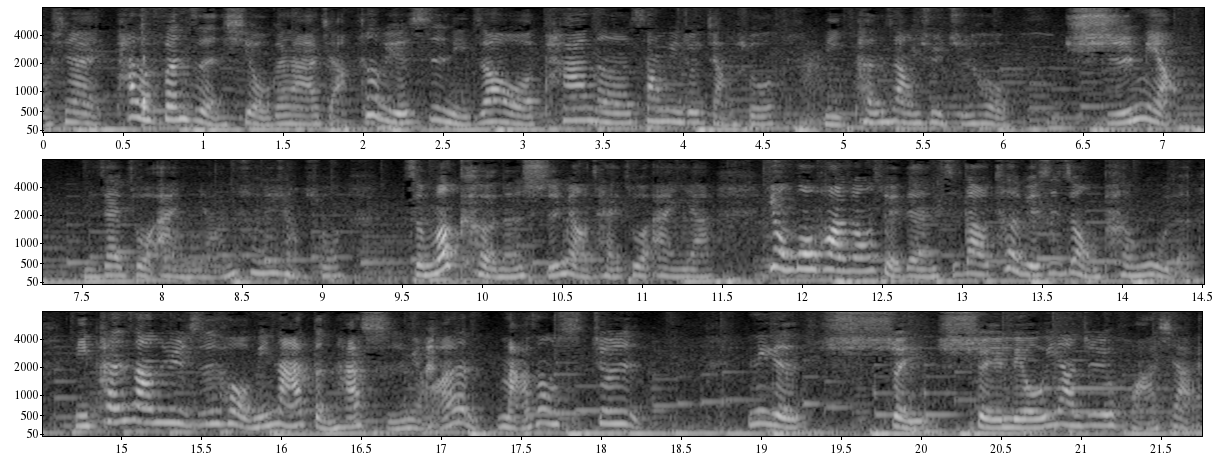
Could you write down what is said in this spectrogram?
我现在它的分子很细，我跟大家讲，特别是你知道哦，它呢上面就讲说，你喷上去之后十秒。你在做按压，那时候就想说，怎么可能十秒才做按压？用过化妆水的人知道，特别是这种喷雾的，你喷上去之后，你哪等它十秒，啊马上就是那个水水流一样，就是滑下来。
